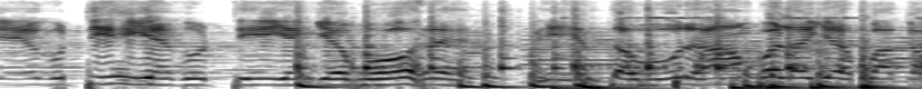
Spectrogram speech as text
ஏ குட்டி ஏ குட்டி எங்க போற நீ எந்த ஊரு ஆம்பளைய பார்க்க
